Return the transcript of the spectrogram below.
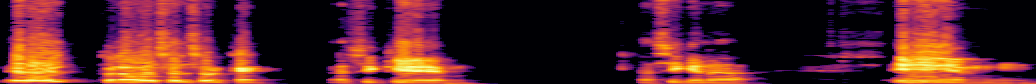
era él con la bolsa del Sorcan. Así que, así que nada. Eh,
